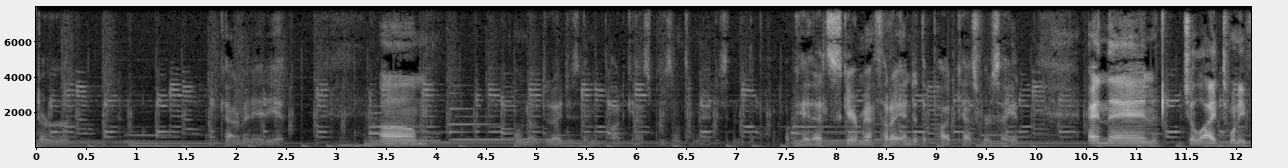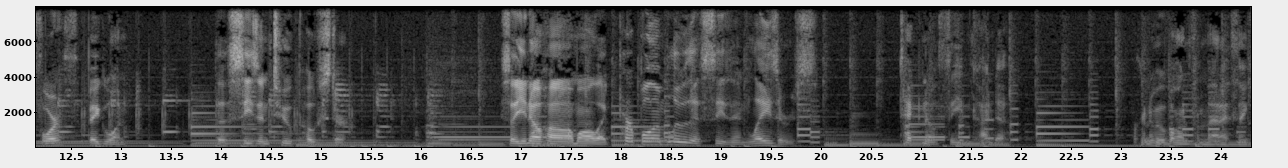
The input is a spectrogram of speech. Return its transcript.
Durr. I'm kind of an idiot. Um, oh no, did I just end the podcast? Please don't tell me I just ended the podcast. Okay, that scared me. I thought I ended the podcast for a second. And then July 24th, big one. The season 2 poster. So you know how I'm all like purple and blue this season, lasers, techno theme kind of. We're gonna move on from that. I think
